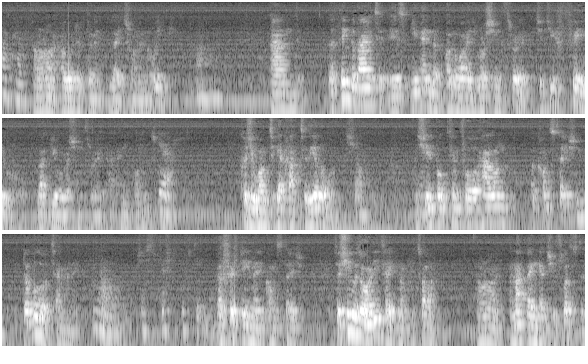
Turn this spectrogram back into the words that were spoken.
Okay. All right, I would have done it later on in the week. And the thing about it is, you end up otherwise rushing through it. Did you feel that you were rushing through it at any point? yeah, Because you want to get back to the other one. sure. And she booked in for how long a consultation? Double or ten minute? No, just fifty, fifteen. A fifteen minute consultation. So she was already taking up your time. All right, and that then gets you flustered.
